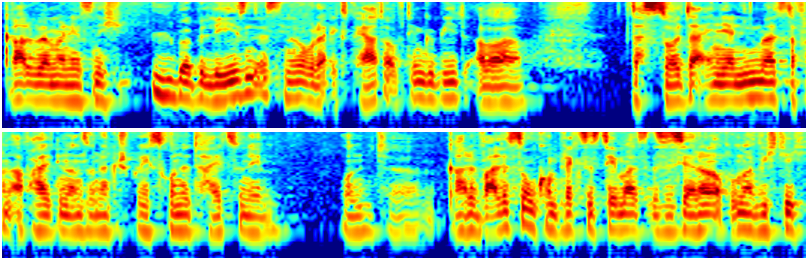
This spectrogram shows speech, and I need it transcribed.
Gerade wenn man jetzt nicht überbelesen ist ne, oder Experte auf dem Gebiet, aber das sollte einen ja niemals davon abhalten, an so einer Gesprächsrunde teilzunehmen. Und äh, gerade weil es so ein komplexes Thema ist, ist es ja dann auch immer wichtig,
